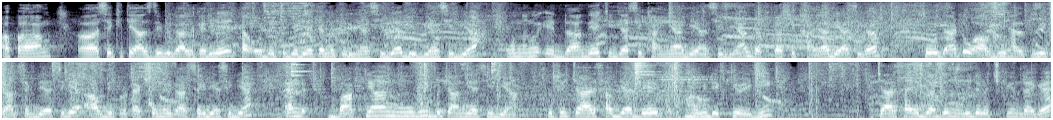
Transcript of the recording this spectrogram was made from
ਆਪਾਂ ਸਿੱਖ ਇਤਿਹਾਸ ਦੀ ਵੀ ਗੱਲ ਕਰੀਏ ਤਾਂ ਉਹਦੇ ਵਿੱਚ ਜਿਹੜੀਆਂ ਕਹਿੰਦੇ ਕੁੜੀਆਂ ਸੀਗੀਆਂ, ਬੀਬੀਆਂ ਸੀਗੀਆਂ, ਉਹਨਾਂ ਨੂੰ ਇਦਾਂ ਦੀਆਂ ਚੀਜ਼ਾਂ ਸਿਖਾਈਆਂ ਗਿਆ ਸੀਗੀਆਂ, ਗੱਤਕਾ ਸਿਖਾਇਆ ਗਿਆ ਸੀਗਾ। ਸੋ ਦੈਟ ਉਹ ਆਪਦੀ ਹੈਲਪ ਵੀ ਕਰ ਸਕਦੀਆਂ ਸੀਗੇ ਆਪਦੀ ਪ੍ਰੋਟੈਕਸ਼ਨ ਵੀ ਕਰ ਸਕਦੀਆਂ ਸੀਗੀਆਂ ਐਂਡ ਬਾਕੀਆਂ ਨੂੰ ਵੀ ਬਚਾਉਂਦੀਆਂ ਸੀਗੀਆਂ। ਤੁਸੀਂ ਚਾਰ ਸਾਹਿਬਜ਼ਾਦੇ ਮੂਵੀ ਦੇਖੀ ਹੋਏਗੀ। ਚਾਰ ਸਾਹਿਬਜ਼ਾਦੇ ਮੂਵੀ ਦੇ ਵਿੱਚ ਕੀ ਹੁੰਦਾ ਹੈਗਾ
